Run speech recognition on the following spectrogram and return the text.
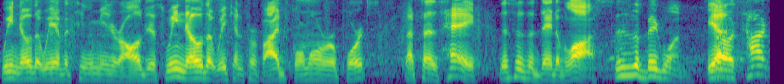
We know that we have a team of meteorologists. We know that we can provide formal reports that says, hey, this is a date of loss. This is a big one. Yes. So talk,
